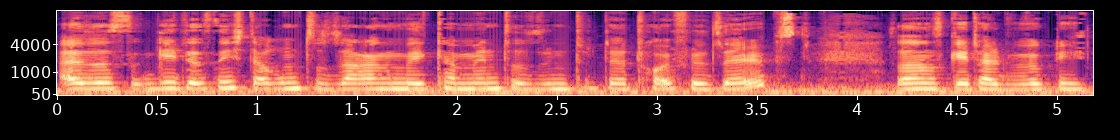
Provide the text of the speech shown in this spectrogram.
Also es geht jetzt nicht darum zu sagen, Medikamente sind der Teufel selbst, sondern es geht halt wirklich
